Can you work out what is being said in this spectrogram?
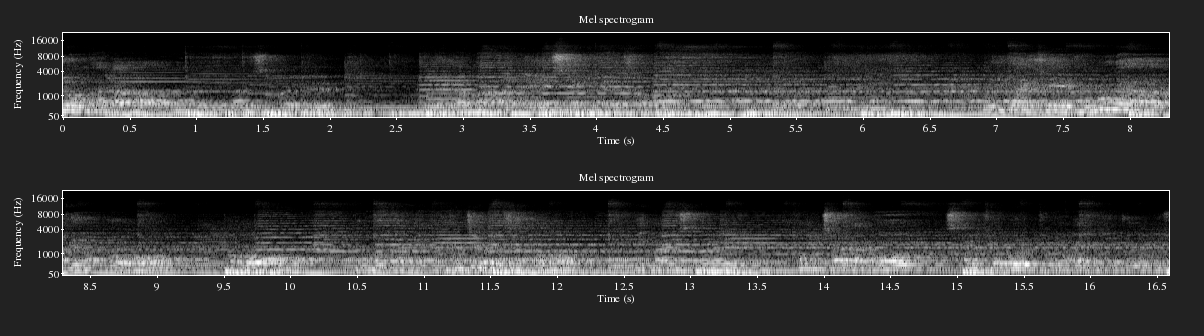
순종하라는 이 말씀을 우리가 마음에 새기면서 어, 우리가 이제 부부가 되었고 또 부부가 된 관점에서도 이 말씀을 통찰하고 살펴볼 필요가 있는 줄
